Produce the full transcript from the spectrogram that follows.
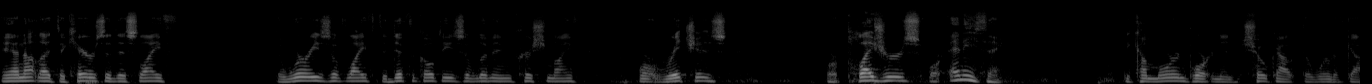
May I not let the cares of this life, the worries of life, the difficulties of living a Christian life, or riches, or pleasures, or anything become more important and choke out the Word of God.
